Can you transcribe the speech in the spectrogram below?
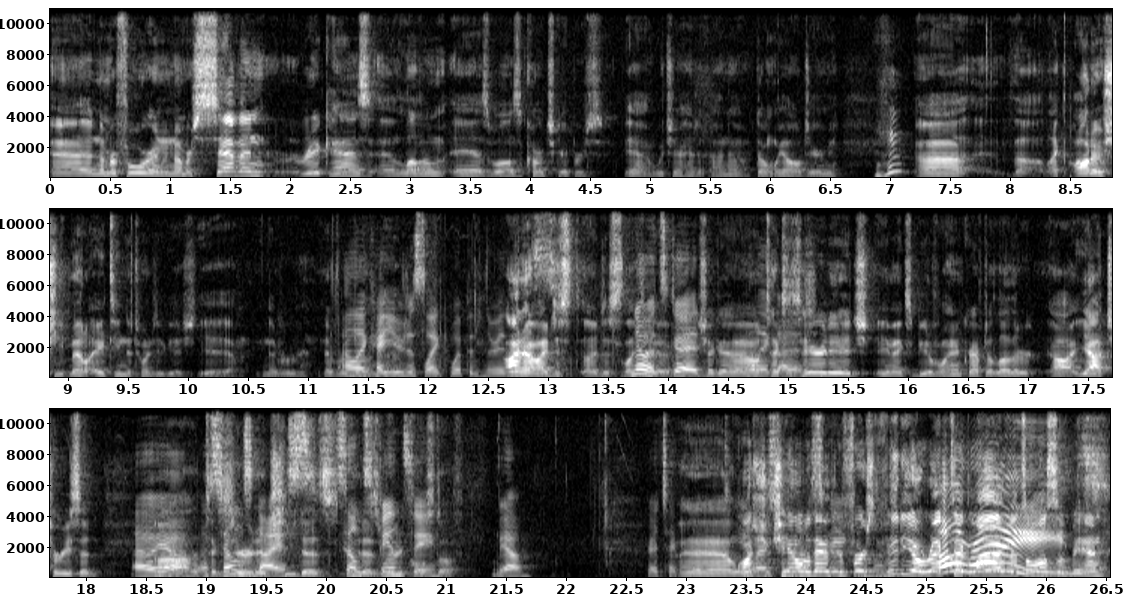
Uh, number four and number seven, Rick has and love them as well as the card scrapers. Yeah, which I had. I know, don't we all, Jeremy? Mm-hmm. Uh, the like auto sheet metal, 18 to 22 gauge. Yeah, yeah. Never, never. I like how that. you're just like whipping through. This. I know. I just, I just like. No, to it's go, good. Check out like Texas Heritage. He makes beautiful handcrafted leather. Uh, yeah, Teresa. Oh yeah, uh, that Texas sounds Heritage. nice. He does. sounds he does fancy. very cool stuff. Yeah. RecTech. Uh, launch your channel today with your first video, RecTech Live. That's awesome, man.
